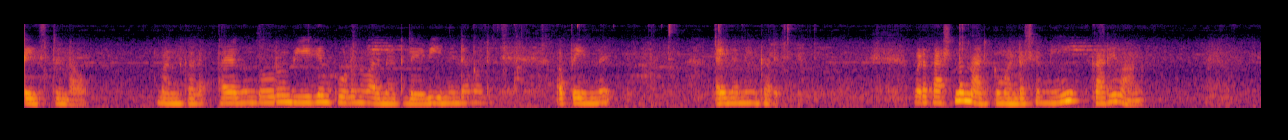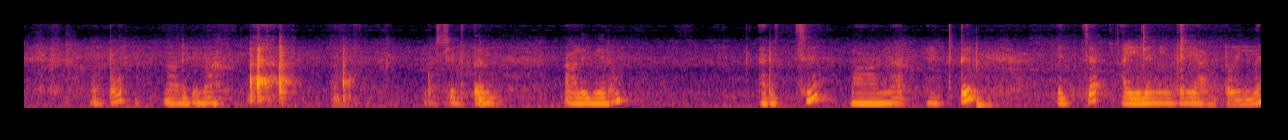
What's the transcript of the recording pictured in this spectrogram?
ടേസ്റ്റ് ഉണ്ടാവും മൺകല. പഴകും തോറും വീര്യം കൂടുമെന്ന് പറഞ്ഞിട്ടില്ലേ? വീഞ്ഞിന്റെ പോലെ. അപ്പോൾ ഇന്ന് അയില മീൻ കറി. ഇവിടെ കഷ്ണം ആർക്കും വേണ്ട പക്ഷെ മീൻ കറി വേണം. അപ്പോൾ നാളികേര കുറച്ചെടുത്ത് നാളികേരം അരച്ച് മാങ്ങ ഇട്ട് വെച്ച അയില മീൻ കറിയാണ് കേട്ടോ ഇന്ന്.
